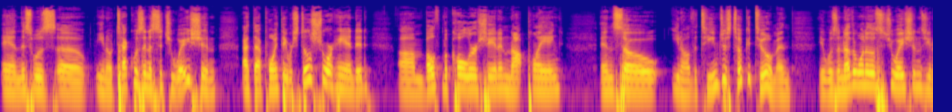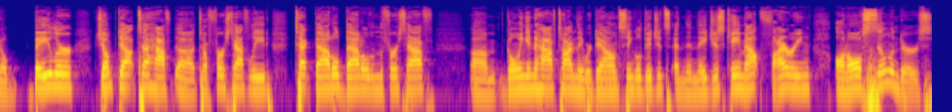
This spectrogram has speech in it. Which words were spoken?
And this was, uh, you know, Tech was in a situation at that point. They were still shorthanded. Um, both McCullar, Shannon not playing. And so, you know, the team just took it to them. And it was another one of those situations, you know, Baylor jumped out to half uh, to a first half lead. Tech battled, battled in the first half. Um, going into halftime, they were down single digits, and then they just came out firing on all cylinders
